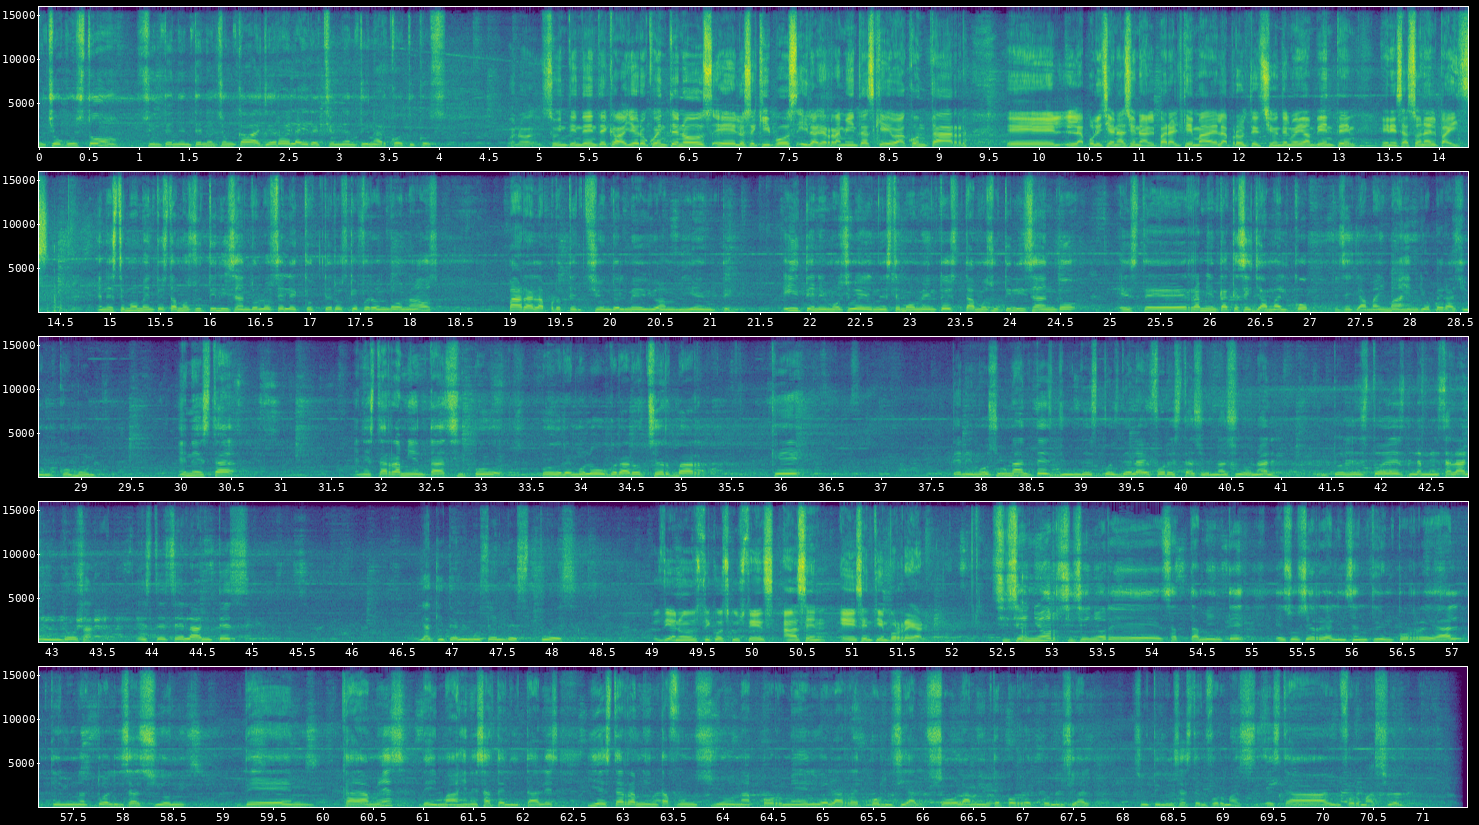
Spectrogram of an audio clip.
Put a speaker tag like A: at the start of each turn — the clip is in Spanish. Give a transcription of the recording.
A: Mucho gusto, su intendente Nelson Caballero de la Dirección de Antinarcóticos.
B: Bueno, su intendente Caballero, cuéntenos eh, los equipos y las herramientas que va a contar eh, la Policía Nacional para el tema de la protección del medio ambiente en esa zona del país.
A: En este momento estamos utilizando los helicópteros que fueron donados para la protección del medio ambiente. Y tenemos en este momento estamos utilizando esta herramienta que se llama el COP, que se llama Imagen de Operación Común en esta, en esta herramienta sí podremos lograr observar que tenemos un antes y un después de la deforestación nacional. Entonces esto es la mesa La Lindosa. Este es el antes y aquí tenemos el después.
B: Los diagnósticos que ustedes hacen es en tiempo real.
A: Sí señor, sí señor, exactamente. Eso se realiza en tiempo real, tiene una actualización de cada mes de imágenes satelitales y esta herramienta funciona por medio de la red policial, solamente por red policial se utiliza esta, esta información.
